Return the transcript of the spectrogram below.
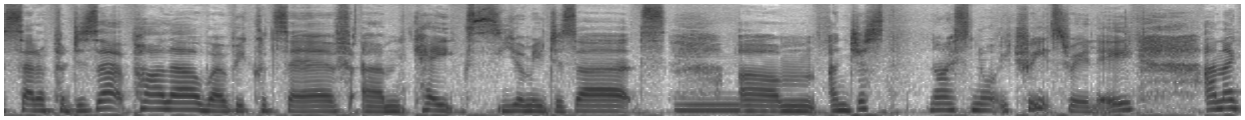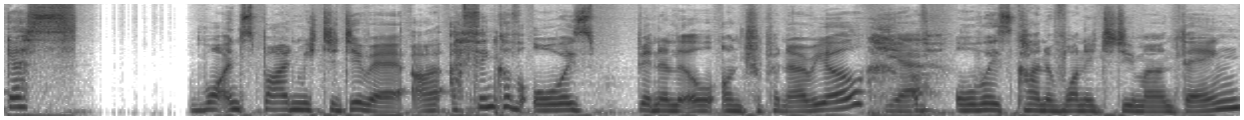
set up a dessert parlor where we could serve um, cakes, yummy desserts, mm. um, and just nice naughty treats, really. And I guess what inspired me to do it, I, I, think I've always been a little entrepreneurial. Yeah. I've always kind of wanted to do my own thing.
